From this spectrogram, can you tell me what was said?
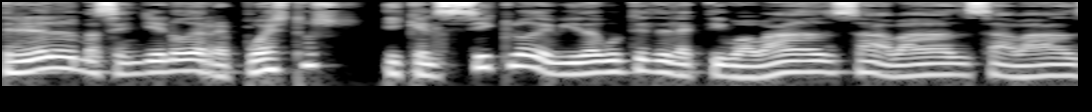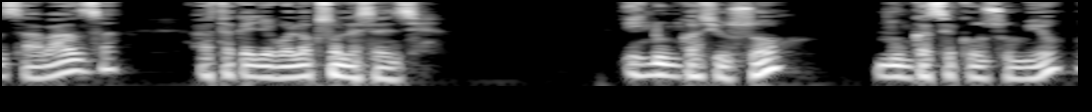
tener el almacén lleno de repuestos y que el ciclo de vida útil del activo avanza, avanza, avanza, avanza, hasta que llegó la obsolescencia. Y nunca se usó, nunca se consumió.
